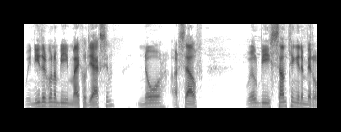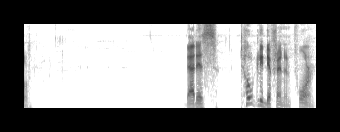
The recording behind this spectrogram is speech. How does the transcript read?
We're neither going to be Michael Jackson nor ourselves. We'll be something in the middle that is totally different in form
